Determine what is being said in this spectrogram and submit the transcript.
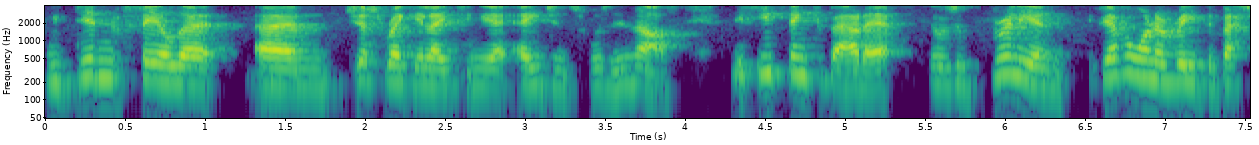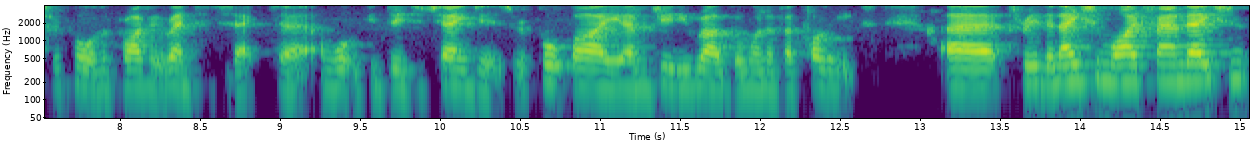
we didn't feel that um, just regulating the agents was enough. If you think about it, there was a brilliant, if you ever want to read the best report on the private rented sector and what we could do to change it, it's a report by um, Julie Rugg and one of her colleagues uh, through the Nationwide Foundation.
